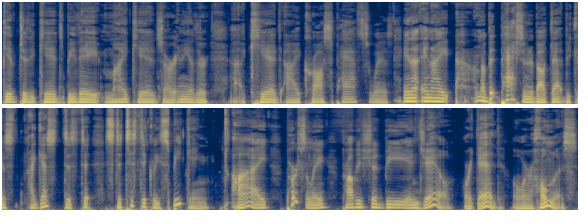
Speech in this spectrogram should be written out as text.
give to the kids, be they my kids or any other uh, kid I cross paths with. And and I, I'm a bit passionate about that because I guess just statistically speaking, I personally probably should be in jail or dead or homeless.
